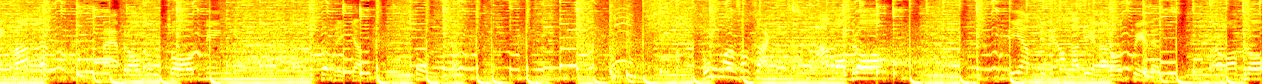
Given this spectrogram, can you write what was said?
Engvall med en bra mottagning. Och Stolpe. Boman som sagt, bra egentligen i alla delar av spelet. Han var bra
